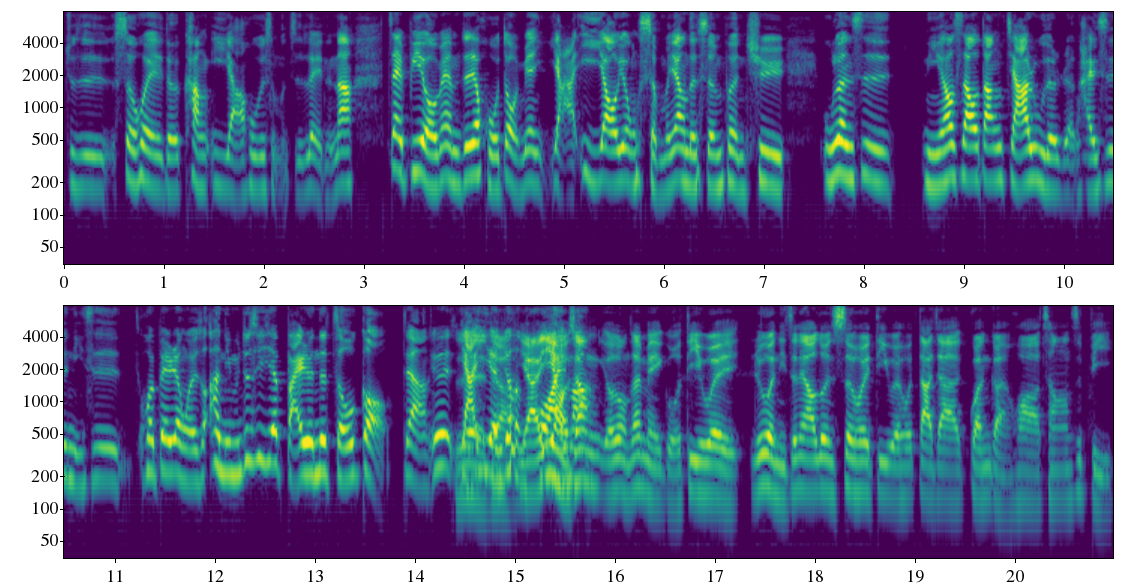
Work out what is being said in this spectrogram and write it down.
就是社会的抗议啊，或者什么之类的。那在 BLM 这些活动里面，亚裔要用什么样的身份去？无论是你要是要当加入的人，还是你是会被认为说啊，你们就是一些白人的走狗这样？因为亚裔人就很乖嘛。亚裔好像有种在美国地位，如果你真的要论社会地位或大家观感的话，常常是比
